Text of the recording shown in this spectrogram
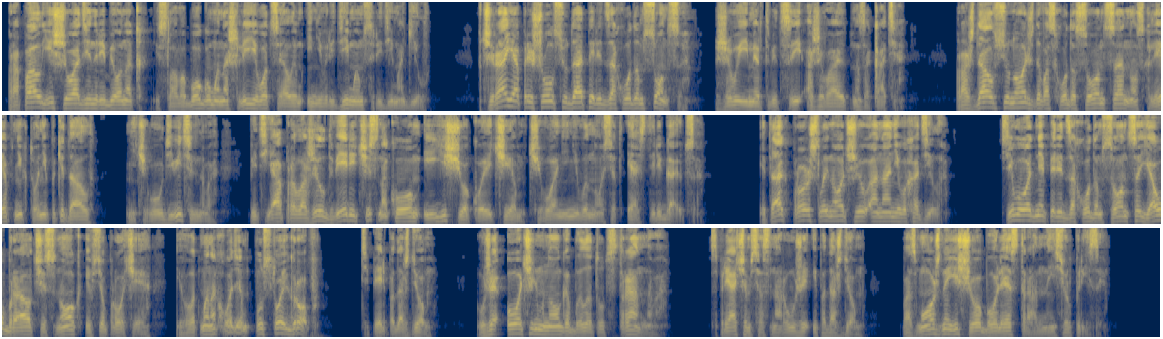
Пропал еще один ребенок, и, слава богу, мы нашли его целым и невредимым среди могил. Вчера я пришел сюда перед заходом солнца. Живые мертвецы оживают на закате. Прождал всю ночь до восхода солнца, но склеп никто не покидал. Ничего удивительного, ведь я проложил двери чесноком и еще кое-чем, чего они не выносят и остерегаются. Итак, прошлой ночью она не выходила. Сегодня перед заходом солнца я убрал чеснок и все прочее. И вот мы находим пустой гроб. Теперь подождем. Уже очень много было тут странного. Спрячемся снаружи и подождем. Возможно, еще более странные сюрпризы.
